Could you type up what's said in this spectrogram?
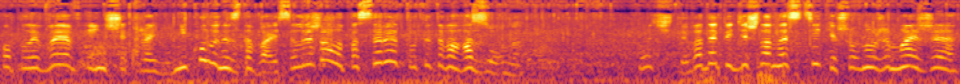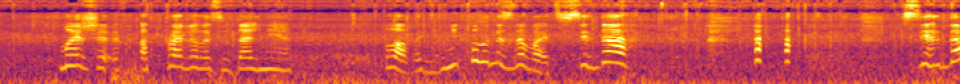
попливе в інші краї. Ніколи не здавайся. Лежала посеред от этого газона. Бачите, вода підійшла настільки, що воно вже майже, майже відправилось в дальнє плавання. Ніколи не здавайтеся. Всегда, всегда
